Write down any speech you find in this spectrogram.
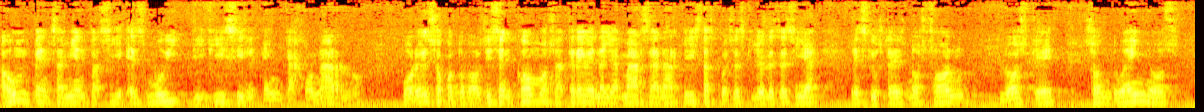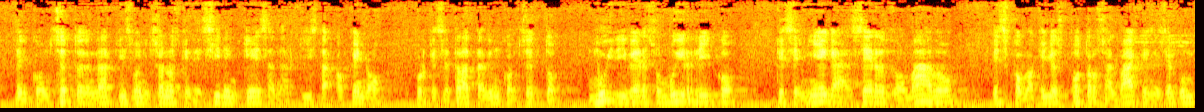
a un pensamiento así es muy difícil encajonarlo. Por eso cuando nos dicen cómo se atreven a llamarse anarquistas, pues es que yo les decía, es que ustedes no son los que son dueños del concepto de anarquismo ni son los que deciden qué es anarquista o qué no, porque se trata de un concepto muy diverso, muy rico, que se niega a ser domado, es como aquellos potros salvajes, decía algún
